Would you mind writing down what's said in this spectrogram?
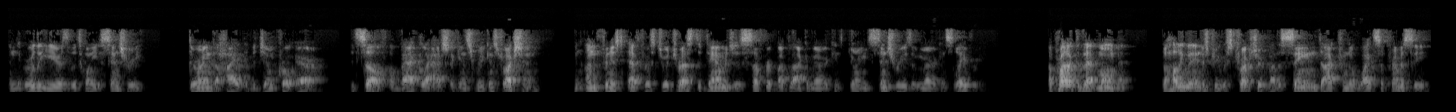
in the early years of the 20th century during the height of the Jim Crow era, itself a backlash against Reconstruction and unfinished efforts to address the damages suffered by Black Americans during centuries of American slavery. A product of that moment, the Hollywood industry was structured by the same doctrine of white supremacy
